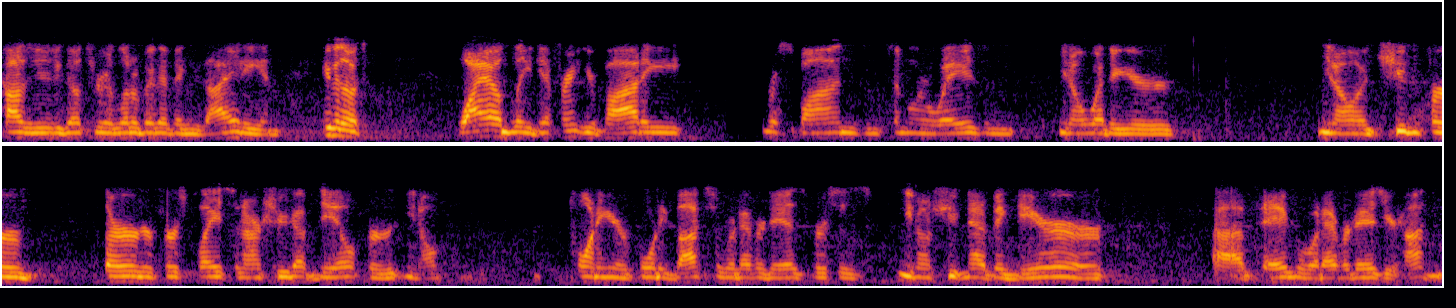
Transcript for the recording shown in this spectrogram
causes you to go through a little bit of anxiety. And even though it's wildly different, your body responds in similar ways. And you know whether you're you know shooting for third or first place in our shoot up deal for you know 20 or 40 bucks or whatever it is versus you know shooting at a big deer or uh, pig or whatever it is you're hunting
